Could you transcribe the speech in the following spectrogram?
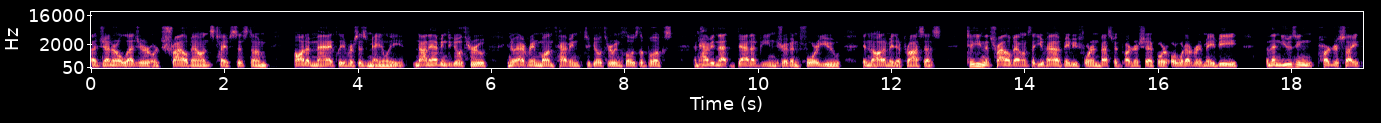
a general ledger or trial balance type system automatically versus manually. Not having to go through you know every month having to go through and close the books and having that data being driven for you in an automated process. Taking the trial balance that you have maybe for investment partnership or, or whatever it may be and then using PartnerSight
